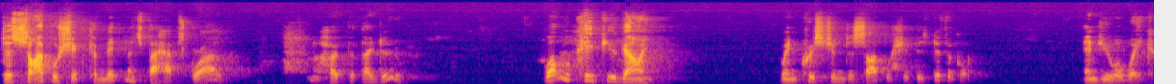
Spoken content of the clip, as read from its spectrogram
discipleship commitments perhaps grow? And I hope that they do. What will keep you going when Christian discipleship is difficult and you are weak?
